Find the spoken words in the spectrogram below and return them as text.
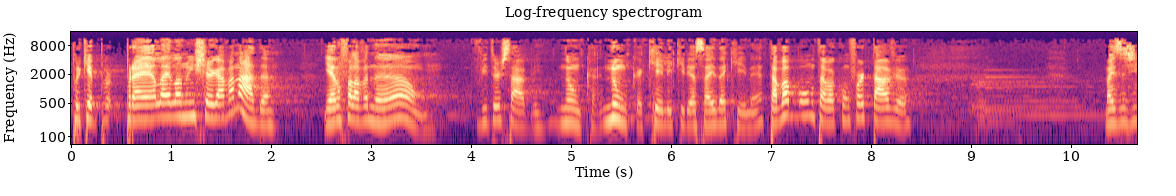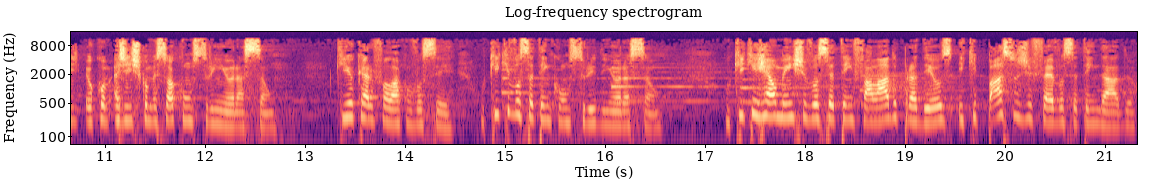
Porque para ela, ela não enxergava nada. E ela falava, não, Vitor sabe, nunca, nunca que ele queria sair daqui, né? Tava bom, tava confortável. Mas a gente, eu, a gente começou a construir em oração que eu quero falar com você? O que, que você tem construído em oração? O que, que realmente você tem falado para Deus e que passos de fé você tem dado?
